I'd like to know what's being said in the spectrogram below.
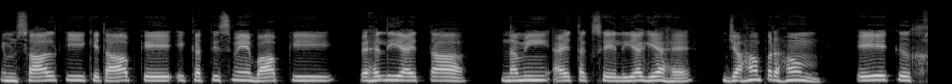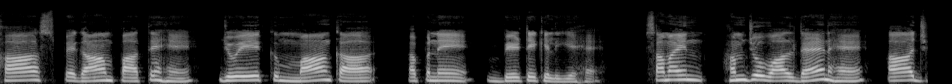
امسال کی کتاب کے اکتیسویں باپ کی پہلی آیتا نویں آئے تک سے لیا گیا ہے، جہاں پر ہم ایک خاص پیغام پاتے ہیں۔ جو ایک ماں کا اپنے بیٹے کے لیے ہے۔ سامعین، ہم جو والدین ہیں، آج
